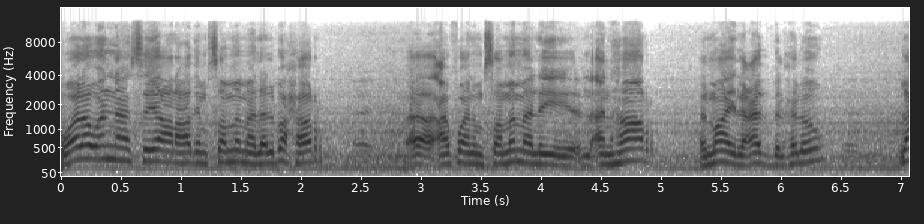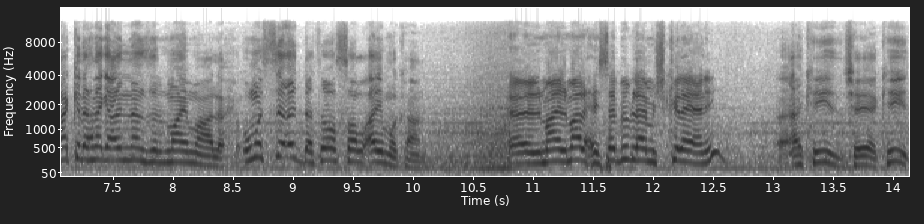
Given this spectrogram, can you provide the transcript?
ولو إنها السيارة هذه مصممة للبحر آه عفوا مصممة للأنهار الماي العذب الحلو. لكن إحنا قاعدين ننزل ماي مالح ومستعدة توصل أي مكان. الماء المالح يسبب لها مشكلة يعني؟ أكيد شيء أكيد.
